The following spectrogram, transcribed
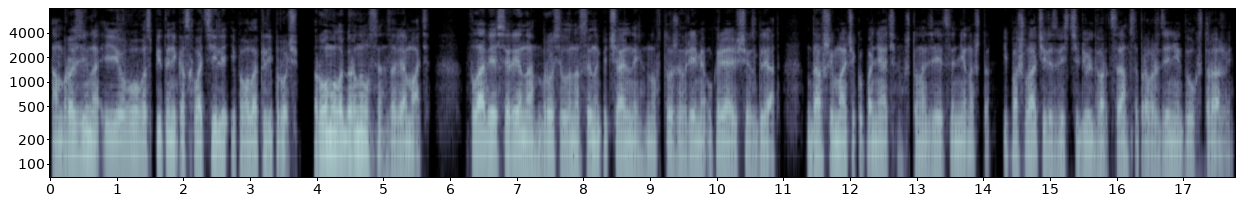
Амбразина и его воспитанника схватили и поволокли прочь. Ромул обернулся, зовя мать. Флавия Сирена бросила на сына печальный, но в то же время укоряющий взгляд, давший мальчику понять, что надеяться не на что, и пошла через вестибюль дворца в сопровождении двух стражей,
